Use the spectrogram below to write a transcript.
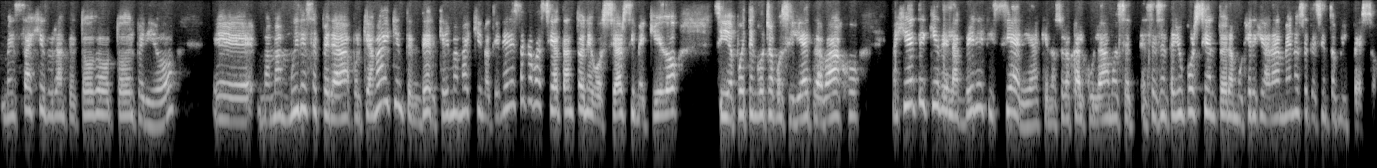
mensajes durante todo, todo el periodo, eh, mamás muy desesperadas, porque además hay que entender que hay mamás que no tienen esa capacidad tanto de negociar si me quedo, si después tengo otra posibilidad de trabajo, Imagínate que de las beneficiarias que nosotros calculamos, el 61% eran mujeres que ganaban menos de 700 mil pesos.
